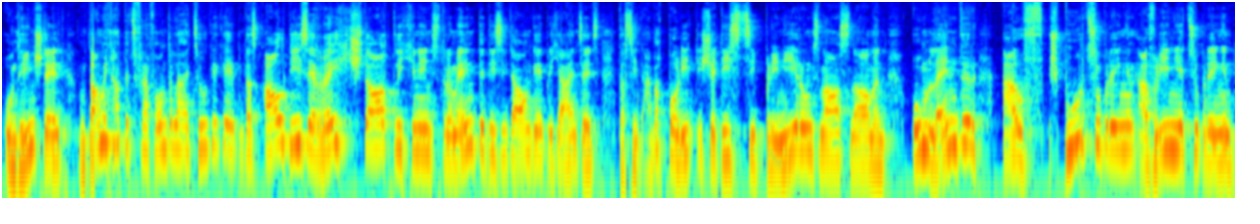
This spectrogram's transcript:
und hinstellt. Und damit hat jetzt Frau von der Leyen zugegeben, dass all diese rechtsstaatlichen Instrumente, die sie da angeblich einsetzt, das sind einfach politische Disziplinierungsmaßnahmen, um Länder auf Spur zu bringen, auf Linie zu bringen,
